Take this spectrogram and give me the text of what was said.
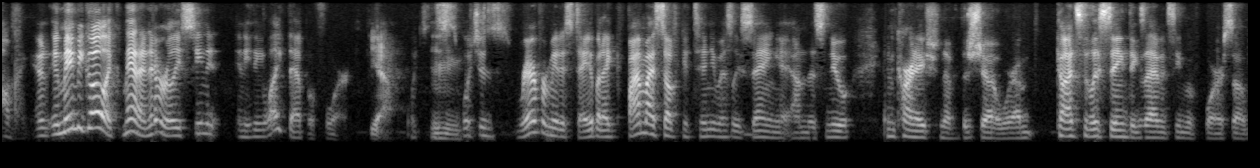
oh my, and it made me go like man, I never really seen it anything like that before. Yeah. Which is Mhm. which is rare for me to say, but I find myself continuously saying it on this new incarnation of the show where I'm constantly seeing things I haven't seen before. So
